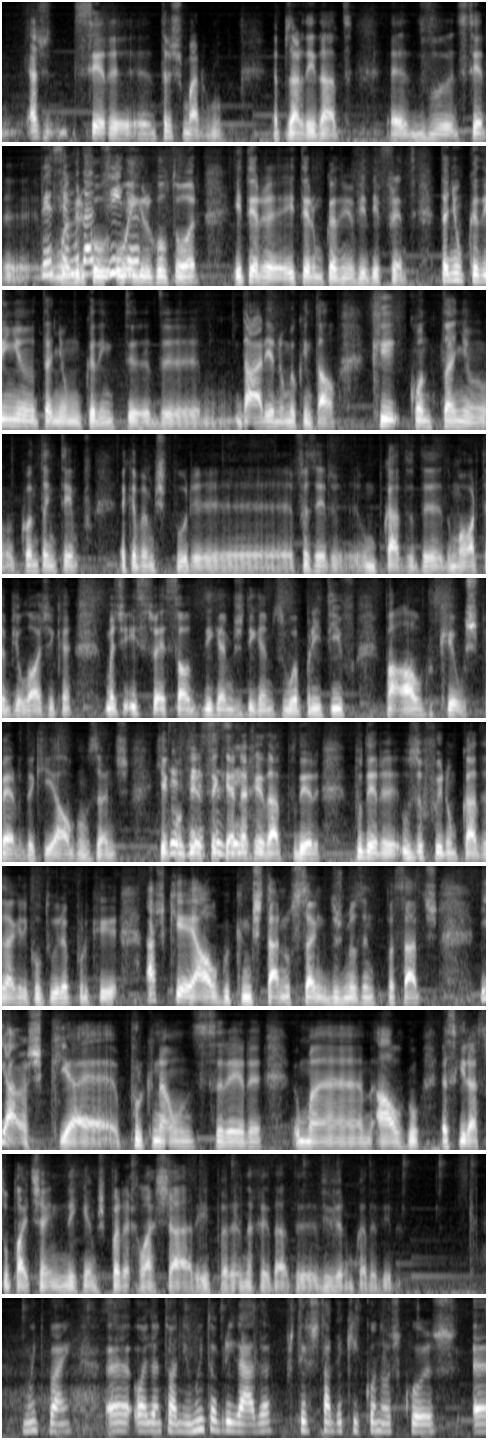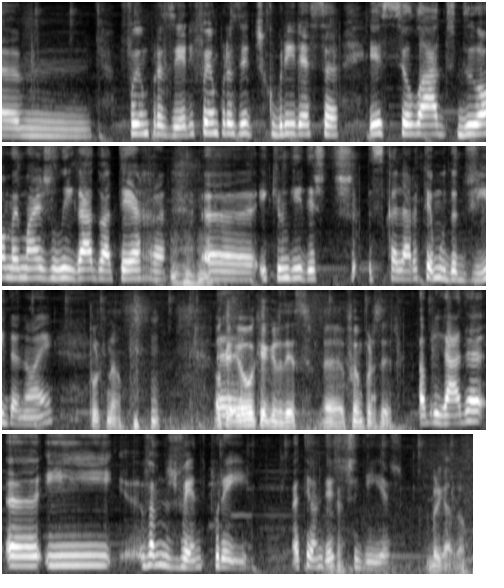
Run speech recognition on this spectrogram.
ser, eh, transformar-me, apesar da idade, de ser eh, um, agricultor, um agricultor e ter, e ter um bocadinho de vida diferente. Tenho um bocadinho, tenho um bocadinho de, de, de área no meu quintal que quando tenho, quando tenho tempo acabamos por uh, fazer um bocado de, de, uma horta biológica, mas isso é só, digamos, digamos, o aperitivo para algo que eu espero daqui a alguns anos que aconteça, que é na realidade poder, poder usufruir um bocado da agricultura, porque acho que é algo que me está no sangue dos meus antepassados e acho que é, porque não ser uma, algo a seguir à supply chain, digamos, para relaxar e para, na realidade, viver um bocado a vida. Muito bem. Uh, olha, António, muito obrigada por ter estado aqui connosco hoje. Um, foi um prazer e foi um prazer descobrir essa, esse seu lado de homem mais ligado à terra uhum. uh, e que um dia destes, se calhar, até muda de vida, não é? Por que não? ok, uh, eu é que agradeço. foi um prazer. Obrigada e vamos nos vendo por aí, até um destes okay. dias. Obrigado.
